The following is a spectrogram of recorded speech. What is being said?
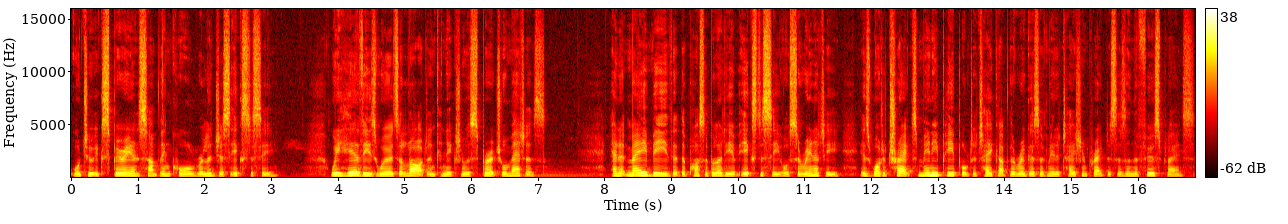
or to experience something called religious ecstasy. We hear these words a lot in connection with spiritual matters. And it may be that the possibility of ecstasy or serenity is what attracts many people to take up the rigors of meditation practices in the first place.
